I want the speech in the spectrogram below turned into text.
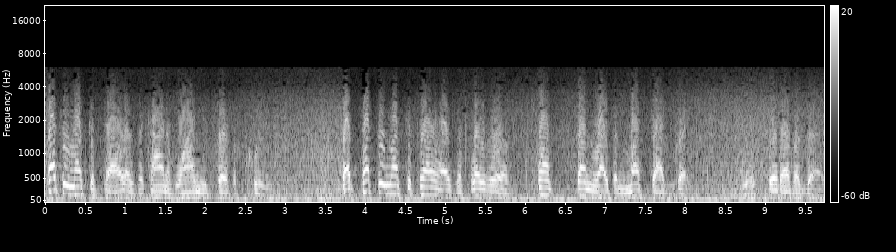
Petri Muscatel is the kind of wine you'd serve a queen. That Petri Muscatel has the flavor of plump, sun-ripened muscat grapes. Is it ever good?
